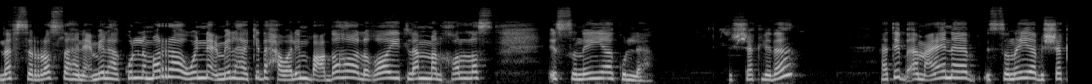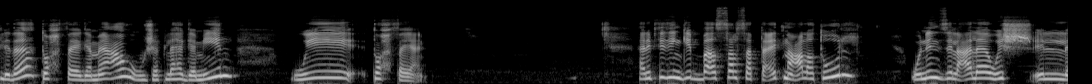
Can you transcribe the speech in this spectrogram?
نفس الرصة هنعملها كل مرة ونعملها كده حوالين بعضها لغاية لما نخلص الصينية كلها. بالشكل ده هتبقى معانا الصينية بالشكل ده. تحفة يا جماعة وشكلها جميل وتحفة يعني. هنبتدي نجيب بقى الصلصة بتاعتنا على طول وننزل على وش ال-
